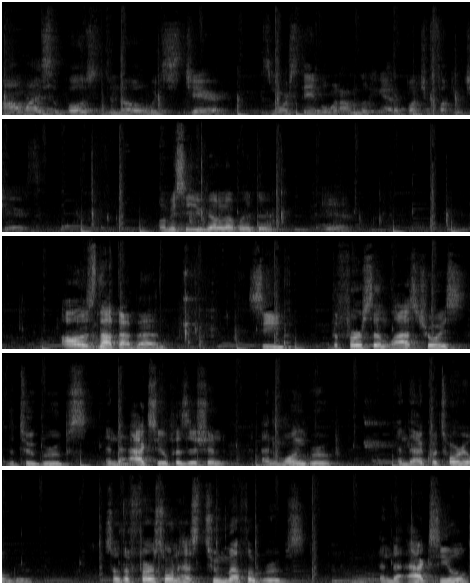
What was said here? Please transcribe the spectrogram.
How am I supposed to know which chair is more stable when I'm looking at a bunch of fucking chairs? Let me see, you got it up right there? Yeah. Oh, it's not that bad. See, the first and last choice, the two groups in the axial position and one group in the equatorial group. So the first one has two methyl groups and the axial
